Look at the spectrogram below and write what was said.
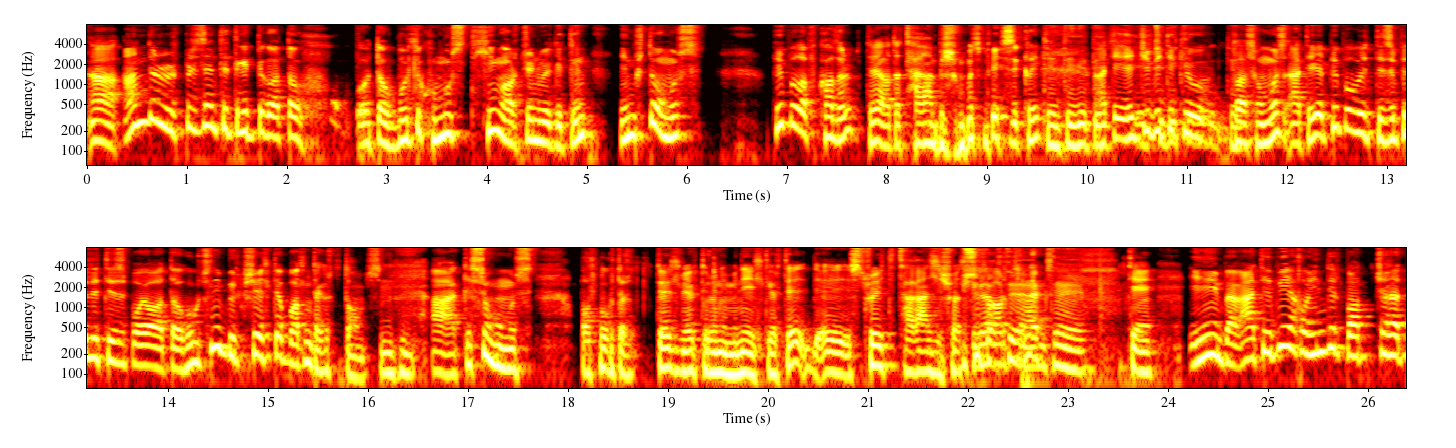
underrepresented гэдэг одоо одоо бүлэг хүмүүст хэн орж ийн вэ гэдэг нь эмэгтэй хүмүүс people of color тэ одоо цагаан биш хүмүүс basically тэгээд тэгээ LGBTQ plus хүмүүс а тэгээ people with disabilities буюу одоо хөгжлийн бэрхшээлтэй болон тохирцтой хүмүүс а гэсэн хүмүүс бол бүгд дээл яг түрүүний миний хэлдгэр те э, straight цагаан л шүү. Тэгээ орж ирнэ тийм. Ийм байгаа. А тий би яг энэ дэр бодож хаад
